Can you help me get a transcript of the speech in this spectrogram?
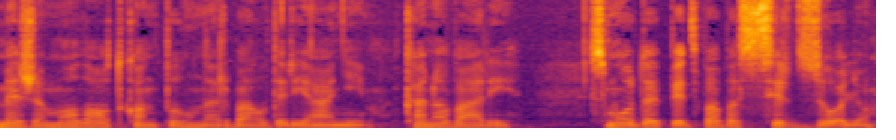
meža mola otkon pilna ar balderjāņiem, kanovārī, smurdoja pēc babas sirdszoļu.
